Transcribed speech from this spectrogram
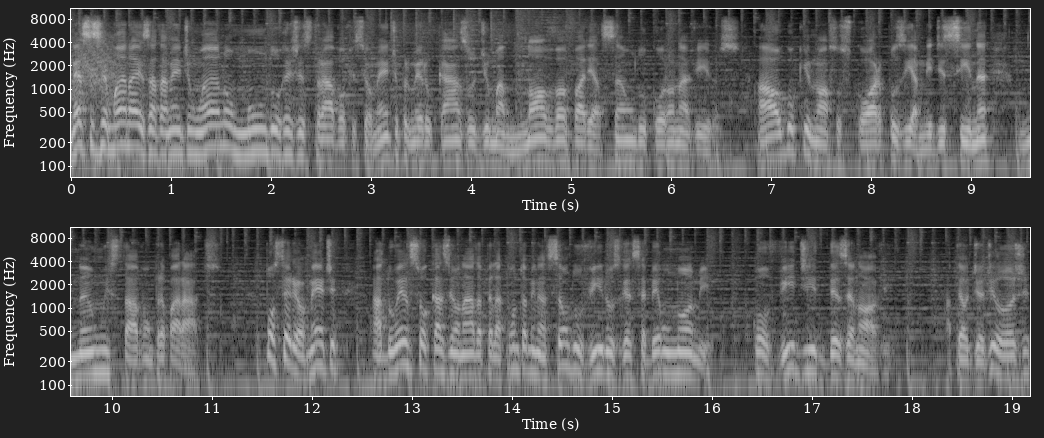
Nessa semana, exatamente um ano, o mundo registrava oficialmente o primeiro caso de uma nova variação do coronavírus, algo que nossos corpos e a medicina não estavam preparados. Posteriormente, a doença ocasionada pela contaminação do vírus recebeu um nome: Covid-19. Até o dia de hoje,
